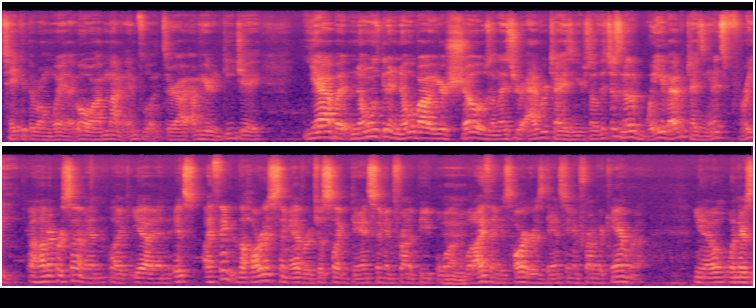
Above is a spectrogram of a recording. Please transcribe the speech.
take it the wrong way. Like, oh, I'm not an influencer. I, I'm here to DJ. Yeah, but no one's gonna know about your shows unless you're advertising yourself. It's just another way of advertising, and it's free. A hundred percent, man. Like, yeah, and it's I think the hardest thing ever, just like dancing in front of people. Mhm. What I think is harder is dancing in front of a camera. You know, when there's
